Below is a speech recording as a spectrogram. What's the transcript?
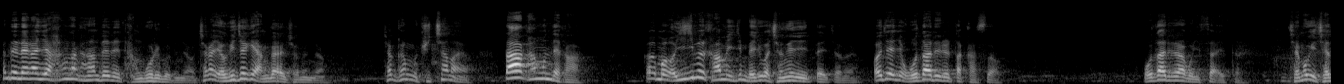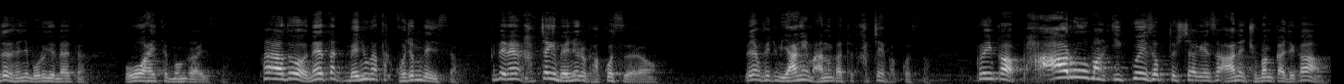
근데 내가 이제 항상 가는 데들이 단골이거든요. 제가 여기저기 안 가요, 저는요. 전 그런 거 귀찮아요. 딱 한 군데 가. 그러니까 뭐 이 집에 가면 이 집 메뉴가 정해져 있다 했잖아요. 어제 이제 오다리를 딱 갔어. 오다리라고 있어, 하여튼. 제목이 제대로 되는지 모르겠는데 하여튼 오 하여튼 뭔가가 있어. 하나도 내딱 메뉴가 딱 고정돼 있어. 근데 내가 갑자기 메뉴를 바꿨어요. 왜냐면 그게 좀 양이 많은 것 같아서 갑자기 바꿨어. 그러니까 바로 막 입구에서부터 시작해서 안에 주방까지가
